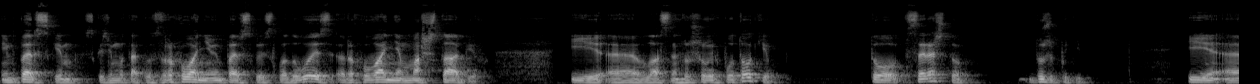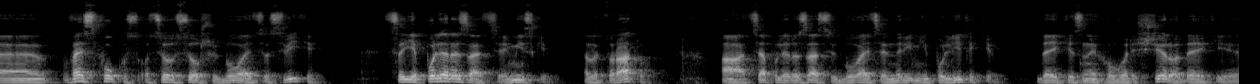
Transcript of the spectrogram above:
імперським, скажімо так, з врахуванням імперської складової, з врахуванням масштабів і е, власне грошових потоків, то все решту дуже подібне. І е, весь фокус оцього всього, що відбувається у світі, це є поляризація мізків електорату. А ця поляризація відбувається на рівні політиків. Деякі з них говорять щиро, деякі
